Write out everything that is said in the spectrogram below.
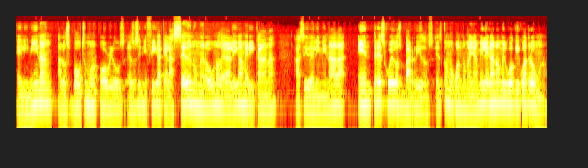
eliminan a los Baltimore Orioles. Eso significa que la sede número uno de la Liga Americana ha sido eliminada en tres juegos barridos. Es como cuando Miami le ganó a Milwaukee 4-1.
